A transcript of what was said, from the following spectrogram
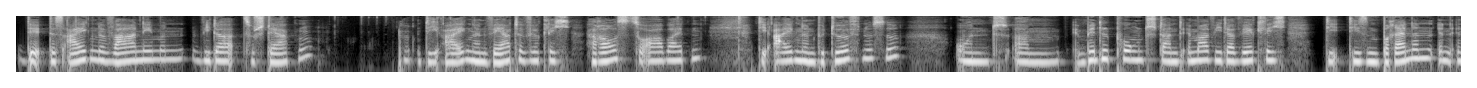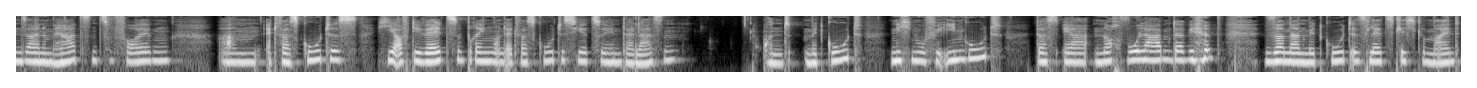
das eigene Wahrnehmen wieder zu stärken, die eigenen Werte wirklich herauszuarbeiten, die eigenen Bedürfnisse. Und ähm, im Mittelpunkt stand immer wieder wirklich die, diesem Brennen in, in seinem Herzen zu folgen, ähm, etwas Gutes hier auf die Welt zu bringen und etwas Gutes hier zu hinterlassen. Und mit gut nicht nur für ihn gut, dass er noch wohlhabender wird, sondern mit gut ist letztlich gemeint,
